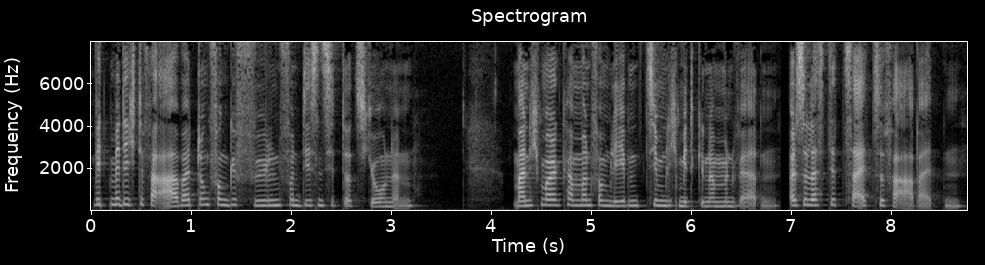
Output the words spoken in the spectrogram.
widme dich der Verarbeitung von Gefühlen von diesen Situationen. Manchmal kann man vom Leben ziemlich mitgenommen werden, also lass dir Zeit zu verarbeiten.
